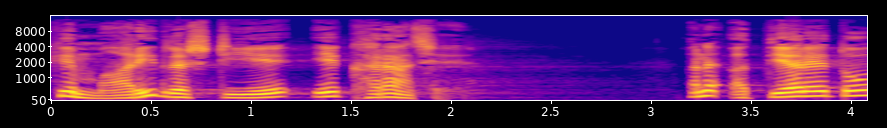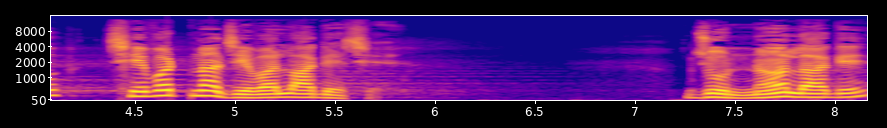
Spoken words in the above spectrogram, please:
કે મારી દ્રષ્ટિએ એ ખરા છે. અને અત્યારે તો છેવટના જેવા લાગે છે. જો ન લાગે,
